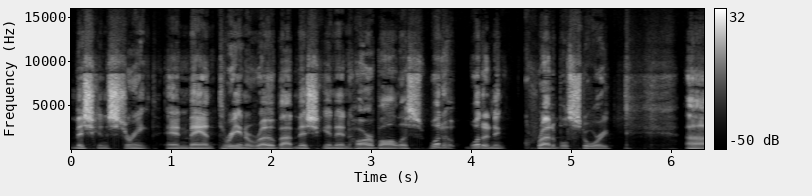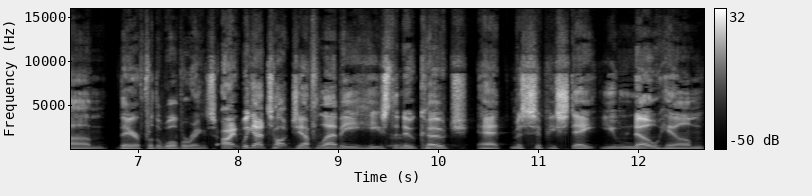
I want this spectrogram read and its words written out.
Michigan's strength. And man, three in a row by Michigan and Harbaughless. What a what an incredible story um, there for the Wolverines. All right, we got to talk Jeff Lebby. He's the new coach at Mississippi State. You know him.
